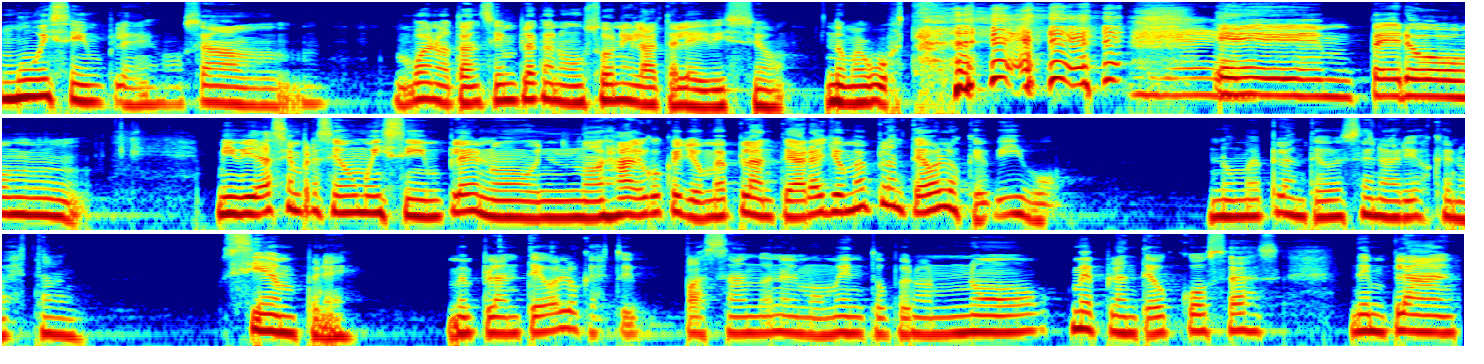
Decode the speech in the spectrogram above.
Muy simple. O sea, bueno, tan simple que no uso ni la televisión. No me gusta. Eh, pero mm, mi vida siempre ha sido muy simple, no, no es algo que yo me planteara, yo me planteo lo que vivo, no me planteo escenarios que no están. Siempre, Me planteo lo que estoy pasando en el momento, pero no me planteo cosas de en plan,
